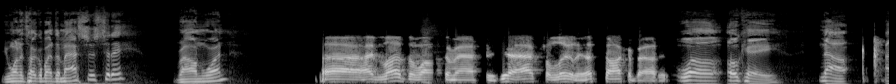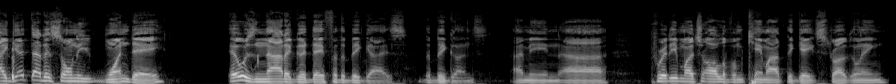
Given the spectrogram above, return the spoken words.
You want to talk about the Masters today? Round one? Uh, I'd love to watch the Masters. Yeah, absolutely. Let's talk about it. Well, okay. Now, I get that it's only one day. It was not a good day for the big guys, the big guns. I mean, uh, pretty much all of them came out the gate struggling.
